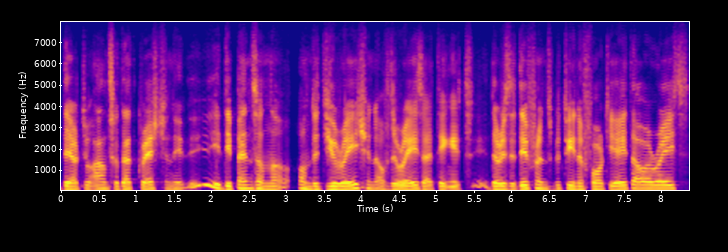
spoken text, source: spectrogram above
dare to answer that question. It, it depends on the, on the duration of the race. I think it there is a difference between a 48 hour race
